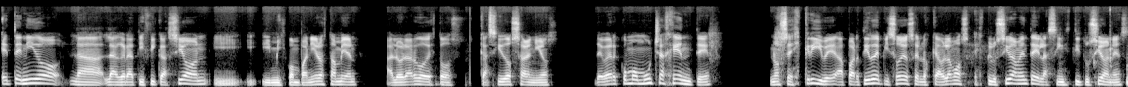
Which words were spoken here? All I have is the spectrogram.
he tenido la, gratificación y mis compañeros también a lo largo de estos casi dos años de ver cómo mucha gente nos escribe a partir de episodios en los que hablamos exclusivamente de las instituciones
